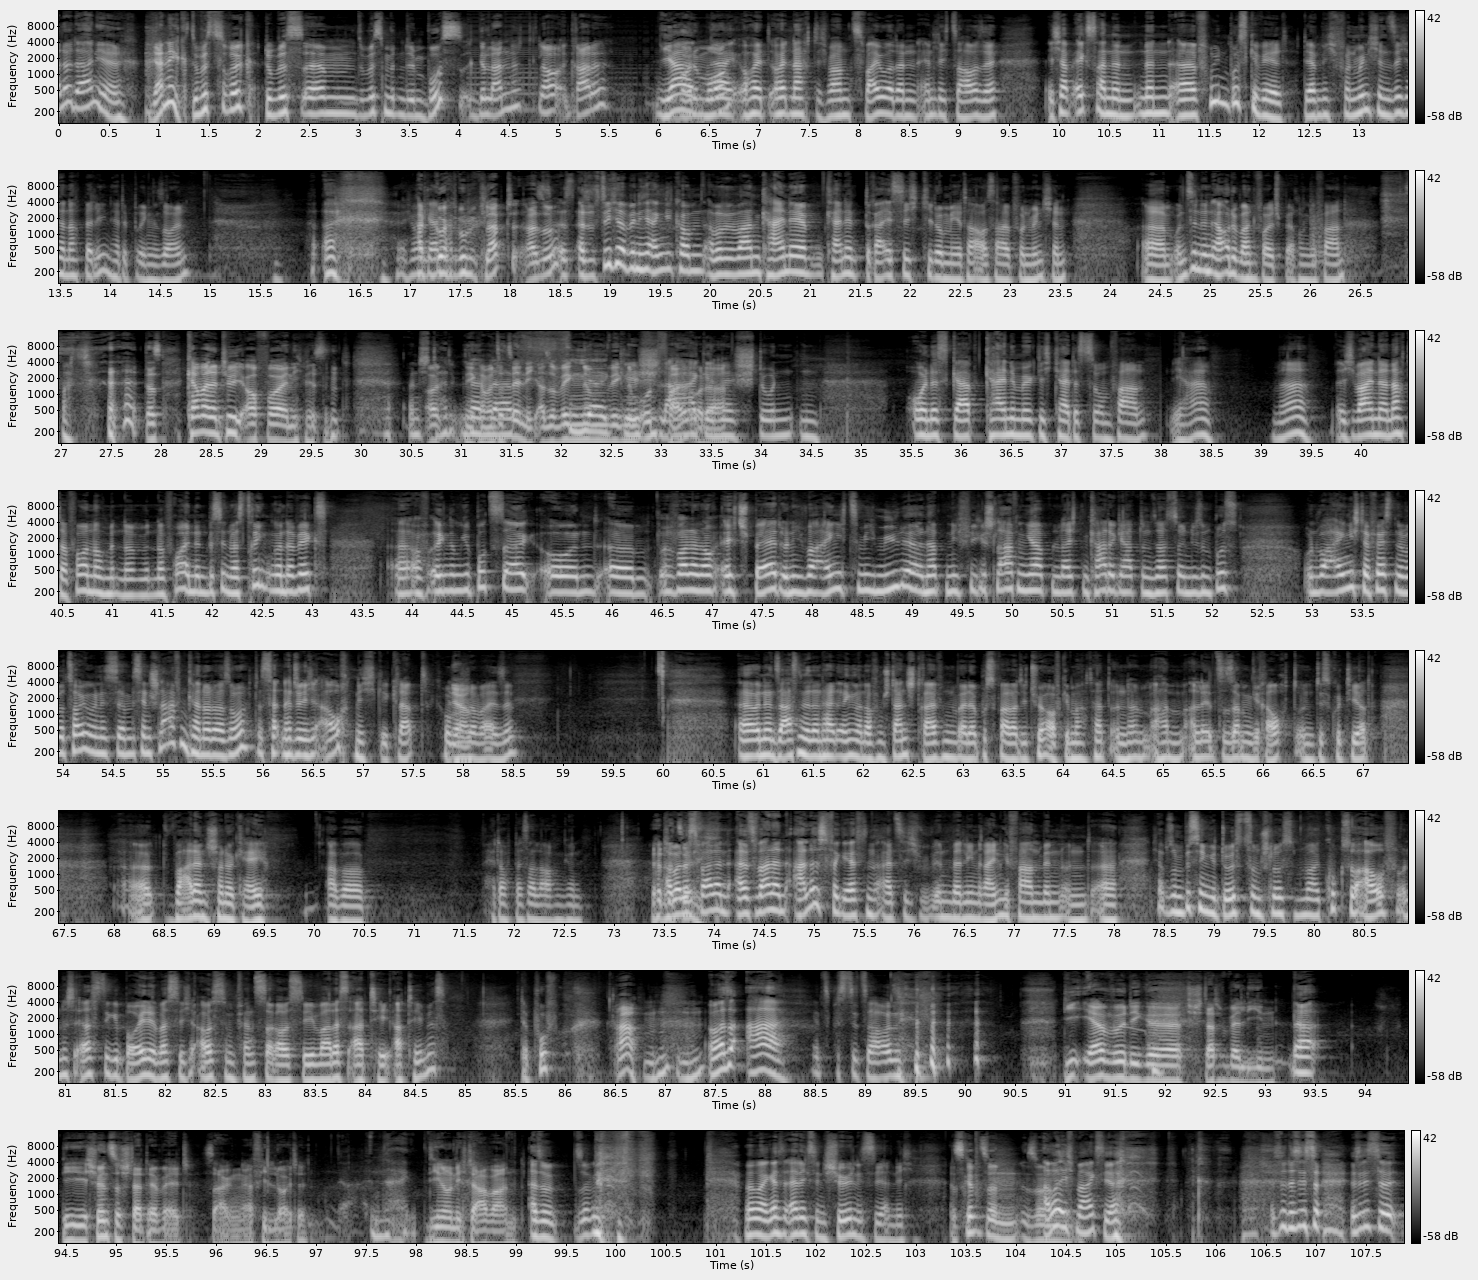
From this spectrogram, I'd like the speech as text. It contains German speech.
Hallo Daniel. Yannick, du bist zurück. Du bist, ähm, du bist mit dem Bus gelandet gerade? Ja, Heute Morgen? ja, heute, heute Nacht. Ich war um 2 Uhr dann endlich zu Hause. Ich habe extra einen, einen äh, frühen Bus gewählt, der mich von München sicher nach Berlin hätte bringen sollen. Äh, Hat, gerne- gut, hat gut geklappt. Also, Also sicher bin ich angekommen, aber wir waren keine, keine 30 Kilometer außerhalb von München ähm, und sind in der Autobahnvollsperrung gefahren. Das kann man natürlich auch vorher nicht wissen. und standen nee, kann man tatsächlich nicht. Also wegen einem- wegen einem Unfall, oder? Stunden. Und es gab keine Möglichkeit, es zu umfahren. Ja, na, ich war in der Nacht davor noch mit einer mit einer Freundin ein bisschen was trinken unterwegs äh, auf irgendeinem Geburtstag und ähm, es war dann auch echt spät und ich war eigentlich ziemlich müde und habe nicht viel geschlafen gehabt, einen leichten Kater gehabt und saß so in diesem Bus und war eigentlich der festen Überzeugung, dass ich ein bisschen schlafen kann oder so. Das hat natürlich auch nicht geklappt, komischerweise. Äh, und dann saßen wir dann halt irgendwann auf dem Standstreifen, weil der Busfahrer die Tür aufgemacht hat und dann haben alle zusammen geraucht und diskutiert. Äh, war dann schon okay, aber hätte auch besser laufen können. Ja, Aber das war dann, es war dann alles vergessen, als ich in Berlin reingefahren bin und äh, ich habe so ein bisschen gedöst zum Schluss und mal guck so auf und das erste Gebäude, was ich aus dem Fenster raus sehe, war das AT Artemis, der Puff. Ah, mhm, mhm. Aber so, ah, jetzt bist du zu Hause. Die ehrwürdige Stadt Berlin. Na, Die schönste Stadt der Welt, sagen ja viele Leute, nein, die noch nicht da waren. also so, wenn wir ganz ehrlich sind, schön ist sie ja nicht. Es gibt so ein. So ein Aber ich mag's ja. Also das ist so, das ist so, oh,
